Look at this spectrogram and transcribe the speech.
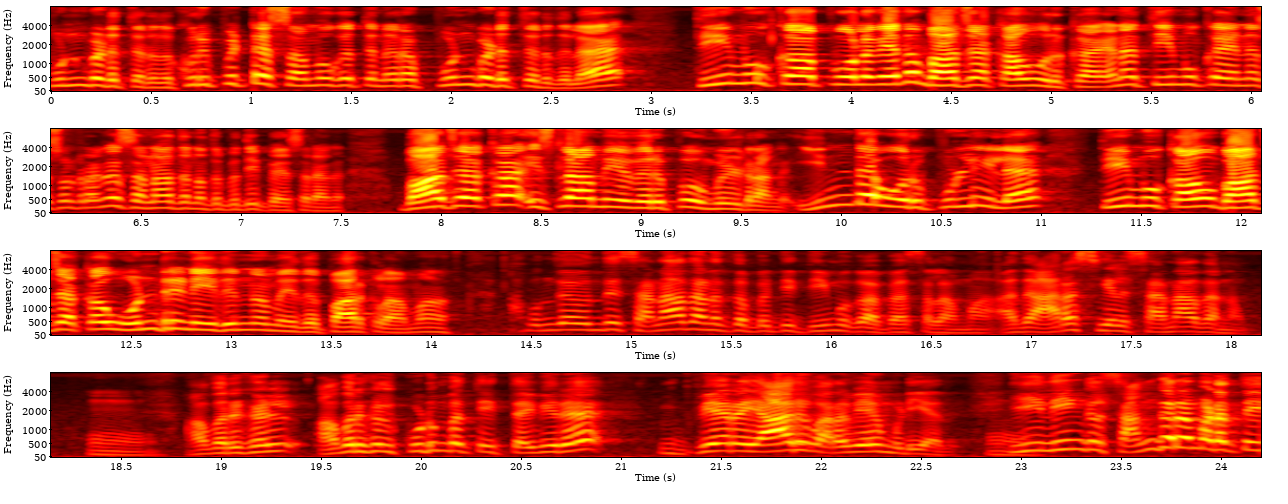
புண்படுத்துறது குறிப்பிட்ட சமூகத்தினரை புண்படுத்துறதுல திமுக போலவே தான் பாஜகவும் இருக்கா? ஏன்னா திமுக என்ன சொல்றாங்க? சனாதனத்தை பத்தி பேசுறாங்க. பாஜக இஸ்லாமிய வெறுப்பை உமிழ்றாங்க. இந்த ஒரு புள்ளியில திமுகவும் பாஜகவும் ஒன்றிணையுதுன்னு நம்ம இதை பார்க்கலாமா? அவங்க வந்து சனாதனத்தை பத்தி திமுக பேசலாமா? அது அரசியல் சனாதனம். அவர்கள் அவர்கள் குடும்பத்தை தவிர வேற யாரும் வரவே முடியாது. நீங்கள் சங்கர மடத்தை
